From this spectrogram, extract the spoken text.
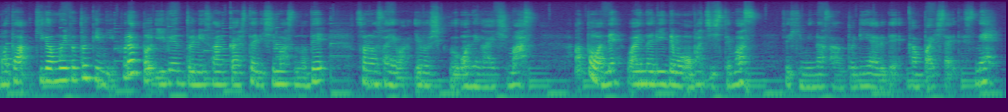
また気が向いた時にふらっとイベントに参加したりしますのでその際はよろしくお願いします。あとはねワイナリーでもお待ちしてます。是非皆さんとリアルで乾杯したいですね。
